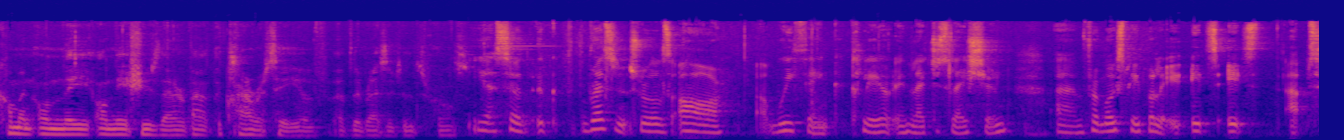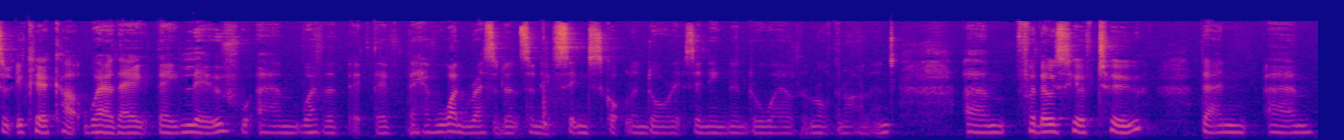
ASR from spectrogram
comment on the on the issues there about the clarity of, of the residence rules? Yeah, so the residence rules are, we think, clear in legislation. Um, for most people, it, it's it's absolutely clear cut where they they live, um, whether they have one residence and it's in Scotland or it's in England or Wales or Northern Ireland. Um, for those who have two, then um,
